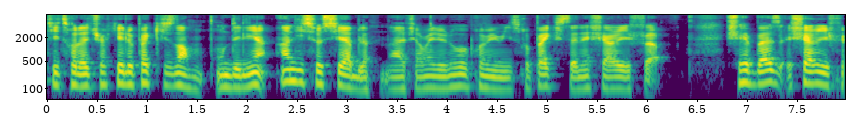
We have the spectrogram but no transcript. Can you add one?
titre La Turquie et le Pakistan ont des liens indissociables, a affirmé le nouveau Premier ministre pakistanais Sharif. Shehbaz Sharif,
